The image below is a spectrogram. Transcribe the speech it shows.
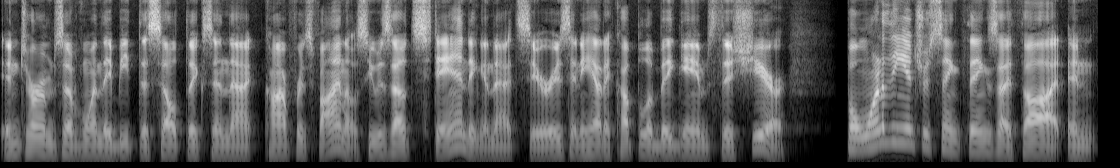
in terms of when they beat the Celtics in that conference finals. He was outstanding in that series, and he had a couple of big games this year. But one of the interesting things I thought, and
